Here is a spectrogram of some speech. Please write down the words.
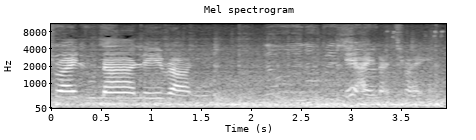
try Luna Laira ni. Okay, I nak try.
